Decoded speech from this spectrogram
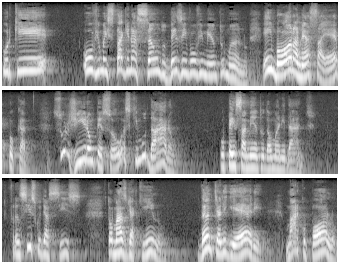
porque houve uma estagnação do desenvolvimento humano. Embora nessa época surgiram pessoas que mudaram o pensamento da humanidade. Francisco de Assis, Tomás de Aquino, Dante Alighieri, Marco Polo,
